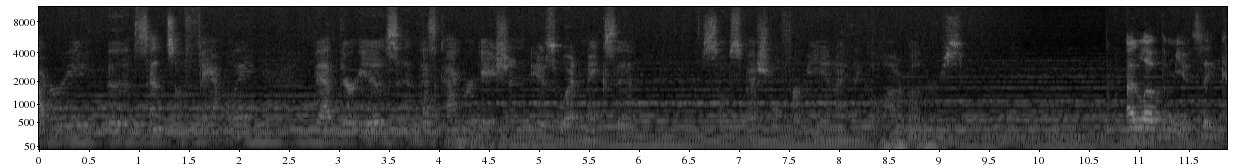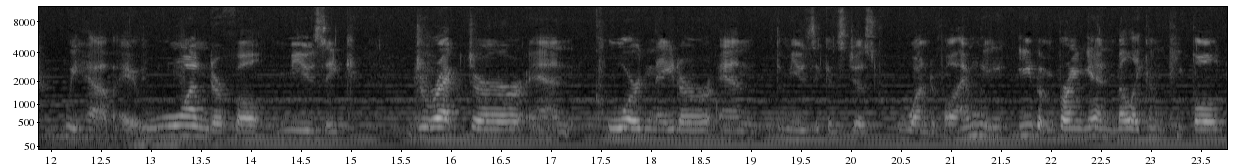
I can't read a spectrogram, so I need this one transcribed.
camaraderie, the sense of family that there is in this congregation is what makes it so special for me and I think a lot of others. I love the music. We have a wonderful music director and coordinator, and the music is just wonderful. And we even bring in Millikin people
